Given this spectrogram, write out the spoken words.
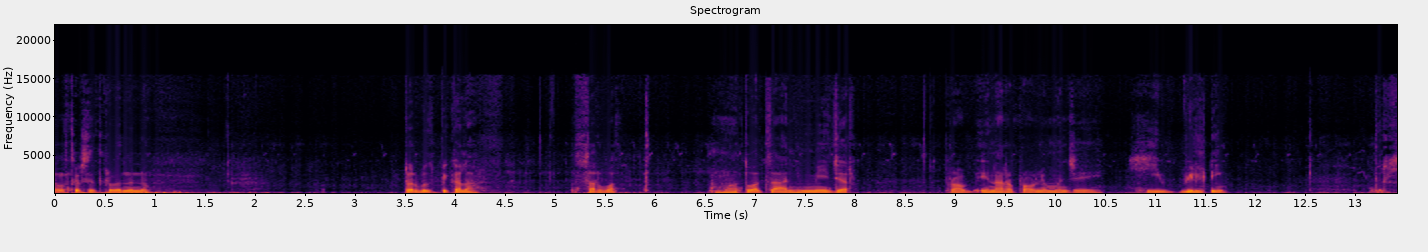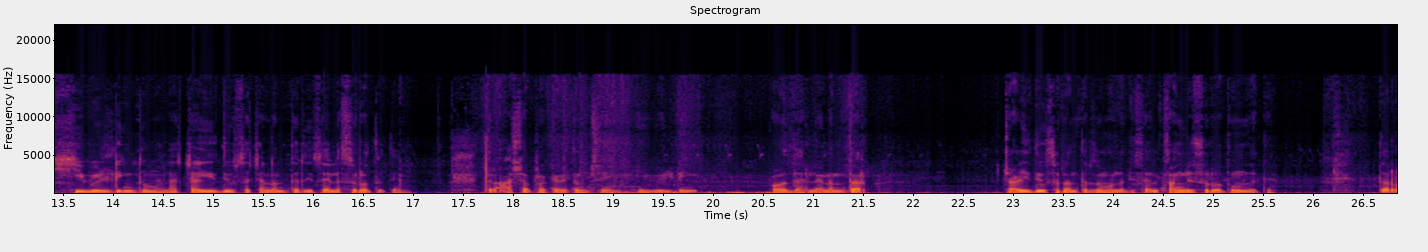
नमस्कार शेतकरी बंधूंनो टरबूज पिकाला सर्वात महत्त्वाचा आणि मेजर प्रॉब येणारा प्रॉब्लेम म्हणजे ही विल्टिंग तर ही विल्टिंग तुम्हाला चाळीस दिवसाच्या नंतर दिसायला सुरुवात होते. तर अशा प्रकारे तुमची ही विल्टिंग फळ धरल्यानंतर चाळीस दिवसानंतर तुम्हाला दिसायला चांगली सुरुवात होऊन जाते. तर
